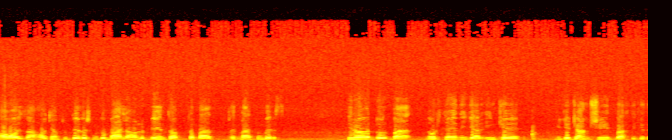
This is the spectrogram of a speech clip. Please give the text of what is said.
آقای زحاک هم تو دلش میگه بله حالا بیین تا, تا بعد خدمتتون برسیم. اینا و نکته دیگر این که میگه جمشید وقتی که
